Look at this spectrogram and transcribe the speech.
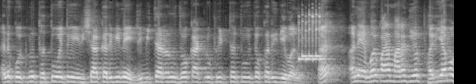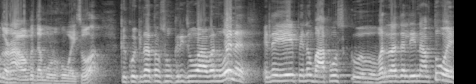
અને કોઈકનું થતું હોય તો ઈર્ષા કરવી નહીં. જે બિચારાનું જો કાટલું ફિટ થતું હોય તો કરી દેવાનું. હે? અને એમાં પાછા મારા દિયોર ફરિયામાં ઘણા આવા બધા મોણો હોવાય છે હો. કે કોઈકના તો છોકરી જોવા આવવાનું હોય ને, એટલે એ પેલો બાપો વરરાજા લઈને આવતો હોય,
